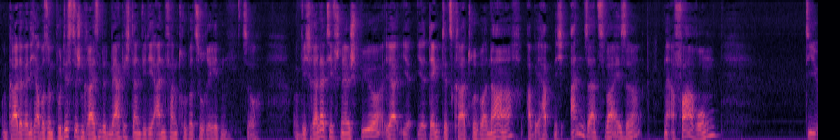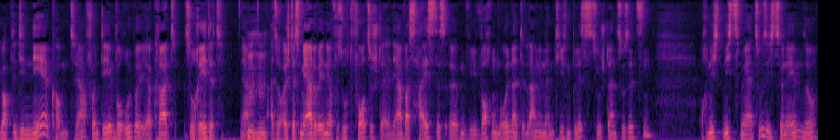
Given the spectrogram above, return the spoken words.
und gerade wenn ich aber so in buddhistischen Kreisen bin, merke ich dann, wie die anfangen, drüber zu reden. So. Und wie ich relativ schnell spüre, ja, ihr, ihr denkt jetzt gerade drüber nach, aber ihr habt nicht ansatzweise eine Erfahrung, die überhaupt in die Nähe kommt, ja, von dem, worüber ihr gerade so redet. Ja? Mhm. Also euch das mehr oder weniger versucht vorzustellen. Ja, was heißt es irgendwie Wochen, Monate lang in einem tiefen Blisszustand zu sitzen, auch nicht nichts mehr zu sich zu nehmen, so.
